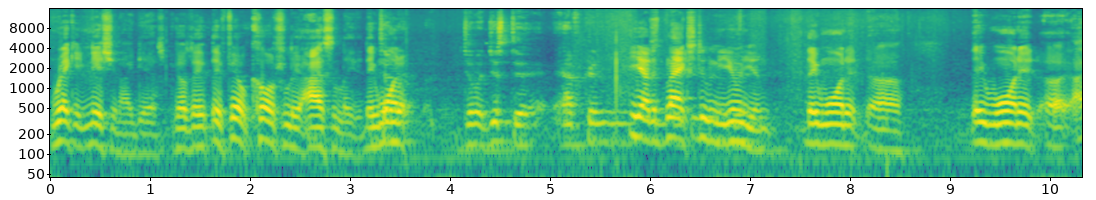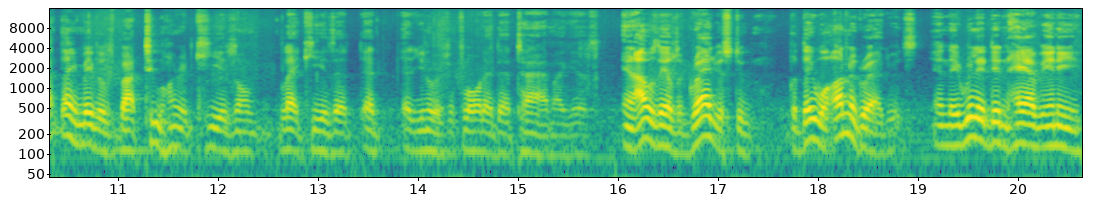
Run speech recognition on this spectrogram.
recognition, I guess, because they, they felt culturally isolated. They wanted just the African. Yeah, the Black Student Union. They wanted. Uh, they wanted. Uh, I think maybe it was about 200 kids on black kids at, at, at University of Florida at that time, I guess. And I was there as a graduate student, but they were undergraduates, and they really didn't have any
